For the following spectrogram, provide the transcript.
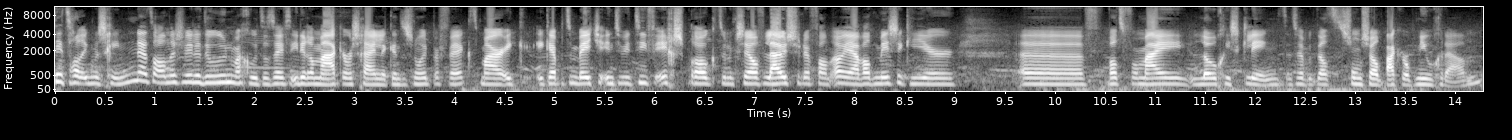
dit had ik misschien net anders willen doen. Maar goed, dat heeft iedere maker waarschijnlijk en het is nooit perfect. Maar ik, ik heb het een beetje intuïtief ingesproken toen ik zelf luisterde van... oh ja, wat mis ik hier? Uh, wat voor mij logisch klinkt. En toen heb ik dat soms wel een paar keer opnieuw gedaan.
